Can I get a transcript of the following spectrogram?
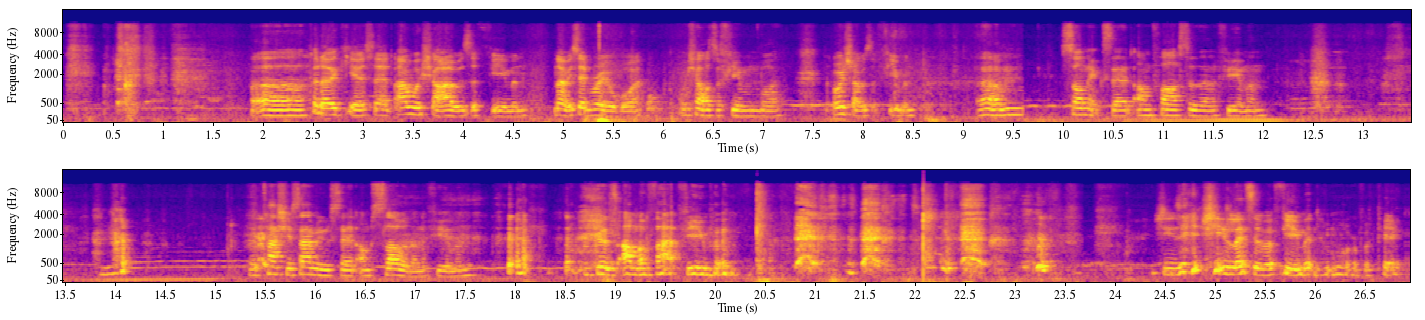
Uh, Pinocchio said, I wish I was a human. No, he said real boy. I wish I was a human boy. I wish I was a human. Um, Sonic said, I'm faster than a human. Natasha Samuel said, I'm slower than a human. because I'm a fat human. She's she's less of a human and more of a pig.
